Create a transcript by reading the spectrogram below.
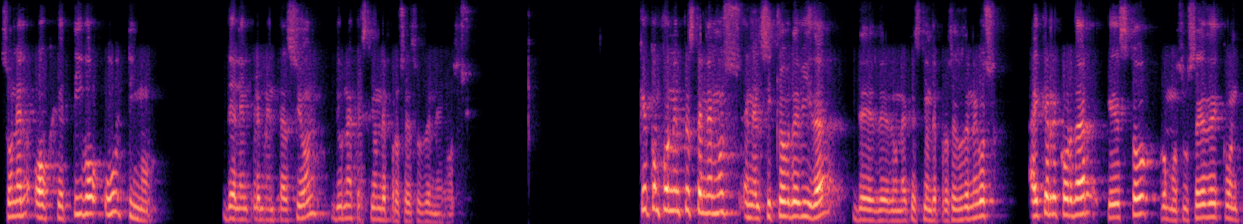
son el objetivo último de la implementación de una gestión de procesos de negocio. ¿Qué componentes tenemos en el ciclo de vida de, una gestión de procesos de negocio? Hay que recordar que esto, como sucede con,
